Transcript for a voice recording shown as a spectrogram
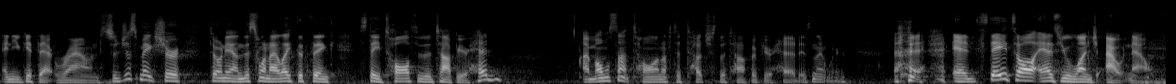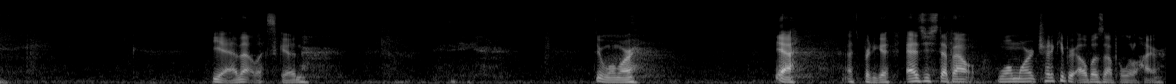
and you get that round. So just make sure, Tony, on this one, I like to think stay tall through the top of your head. I'm almost not tall enough to touch the top of your head, isn't that weird? and stay tall as you lunge out now. Yeah, that looks good. Do one more. Yeah, that's pretty good. As you step out, one more, try to keep your elbows up a little higher.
